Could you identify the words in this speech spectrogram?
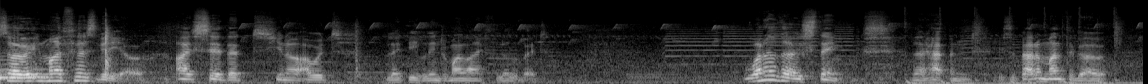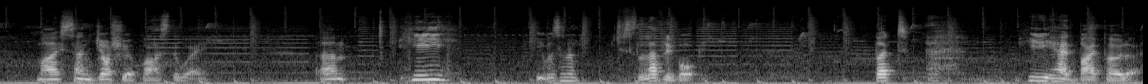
So in my first video, I said that, you know, I would let people into my life a little bit. One of those things that happened is about a month ago, my son Joshua passed away. Um, he, he was an, just a lovely boy, but he had bipolar.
